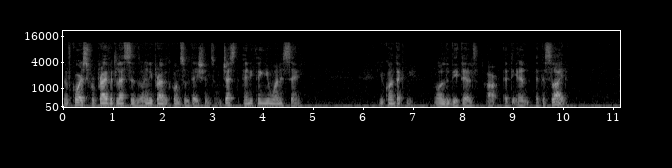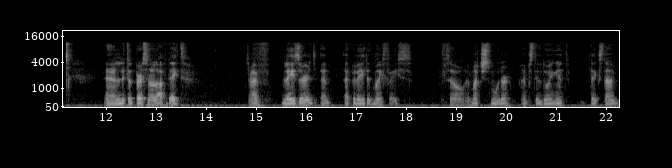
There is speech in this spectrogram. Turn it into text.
And of course, for private lessons or any private consultations or just anything you want to say, you contact me. All the details are at the end at the slide. A little personal update. I've lasered and epilated my face so I'm much smoother. I'm still doing it. Takes time.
